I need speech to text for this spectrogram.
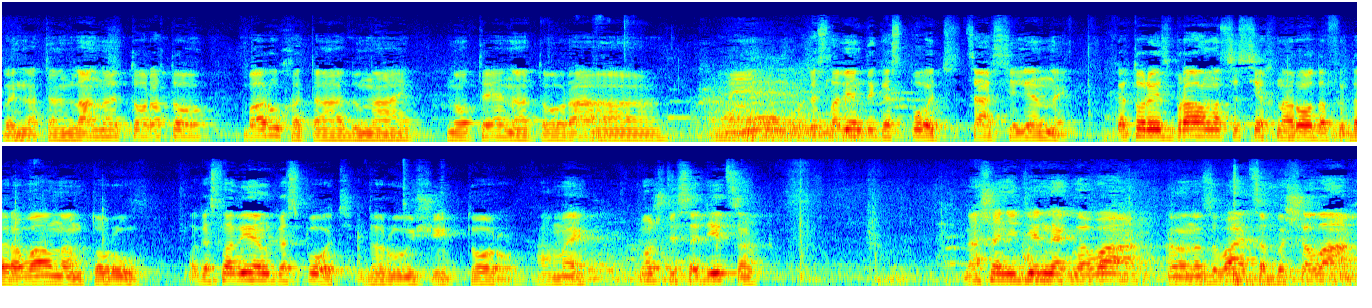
ונתן לנו את תורתו. ברוך אתה אדוני нотен Тора. Благословен ты Господь, Царь Вселенной, который избрал нас из всех народов и даровал нам Тору. Благословен Господь, дарующий Тору. Аминь. Можете садиться. Наша недельная глава, она называется Бешала,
